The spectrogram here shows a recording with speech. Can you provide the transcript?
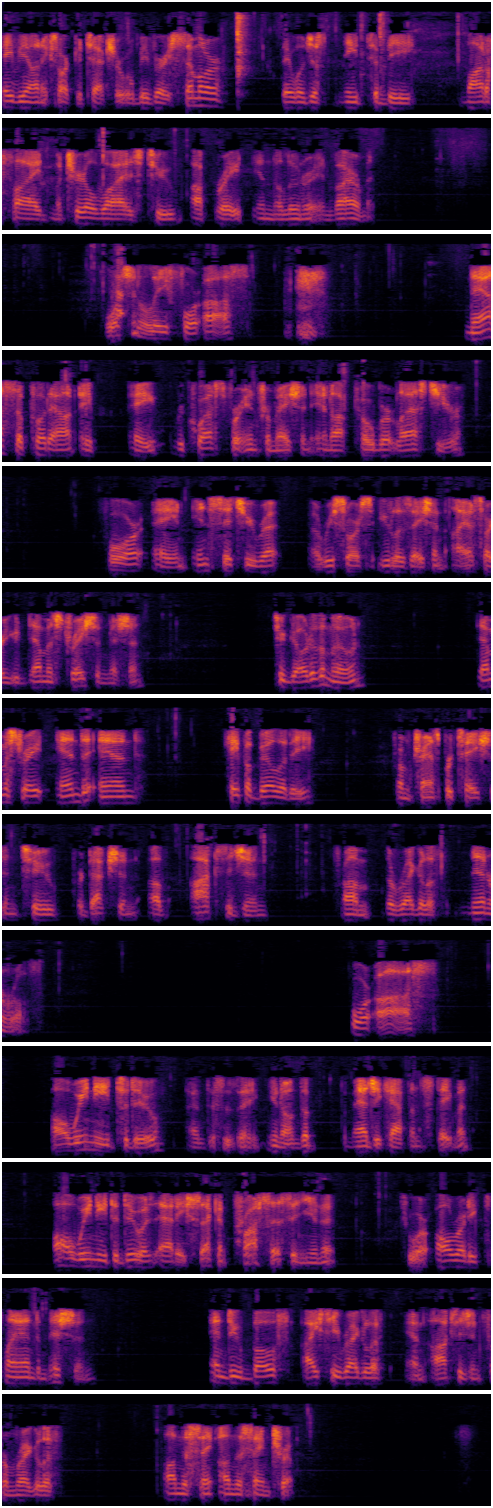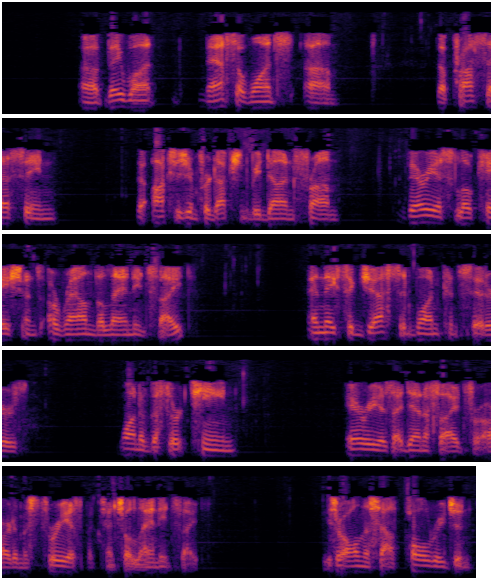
avionics architecture will be very similar. They will just need to be modified material-wise to operate in the lunar environment. Fortunately for us, NASA put out a, a request for information in October last year for an in situ re- resource utilization ISRU demonstration mission to go to the moon, demonstrate end to end capability from transportation to production of oxygen from the regolith minerals. For us, all we need to do, and this is a, you know, the, the magic happens statement, all we need to do is add a second processing unit to our already planned mission and do both icy regolith and oxygen from regolith on the same on the same trip. Uh, they want NASA wants um, the processing, the oxygen production to be done from various locations around the landing site, and they suggested one considers one of the 13 areas identified for Artemis 3 as potential landing sites. These are all in the South Pole region.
